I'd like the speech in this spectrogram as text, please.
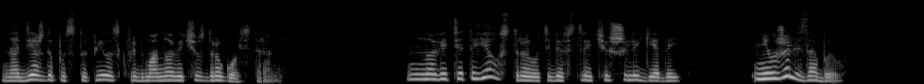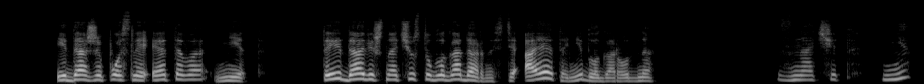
Надежда подступилась к Фредмановичу с другой стороны. — Но ведь это я устроила тебе встречу с Шелегедой. Неужели забыл? — И даже после этого нет. Ты давишь на чувство благодарности, а это неблагородно. — Значит, нет?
